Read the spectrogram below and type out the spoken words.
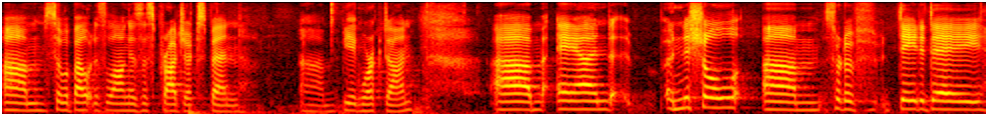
um, so about as long as this project's been um, being worked on. Um, and initial um, sort of day-to-day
